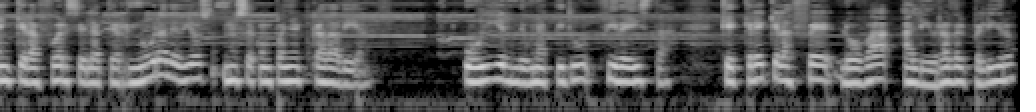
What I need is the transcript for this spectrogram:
en que la fuerza y la ternura de Dios nos acompañen cada día. Huir de una actitud fideísta que cree que la fe lo va a librar del peligro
